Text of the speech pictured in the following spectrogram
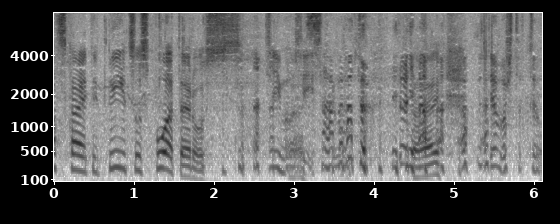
atskaiti pīcus poterus. Sapratu. Tai, Tev uz to to.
